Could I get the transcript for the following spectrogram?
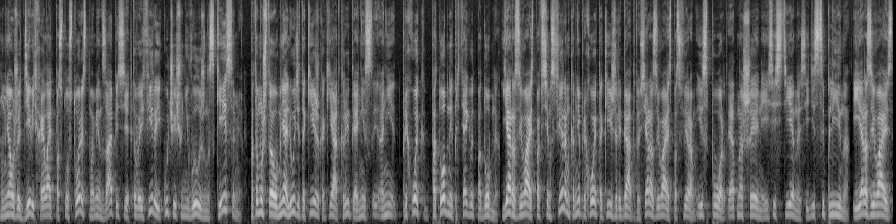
у меня уже 9 highlight по 100 сторис на момент записи этого эфира, и куча еще не выложена с кейсами, потому что у меня люди такие же, как я, открытые, они, они приходят подобные, притягивают подобных. Я развиваюсь по всем сферам, ко мне приходят такие же ребята, то есть я развиваюсь по сферам и спорт, и отношения, и системность, и дисциплина, и я развиваюсь,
